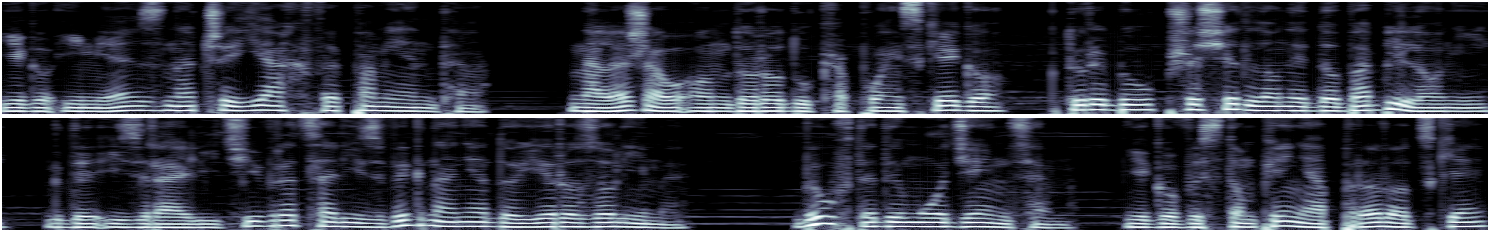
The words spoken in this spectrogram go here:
jego imię znaczy Jahwe pamięta. Należał on do rodu kapłańskiego, który był przesiedlony do Babilonii, gdy Izraelici wracali z wygnania do Jerozolimy. Był wtedy młodzieńcem. Jego wystąpienia prorockie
